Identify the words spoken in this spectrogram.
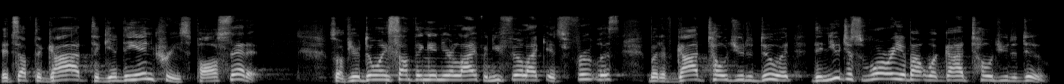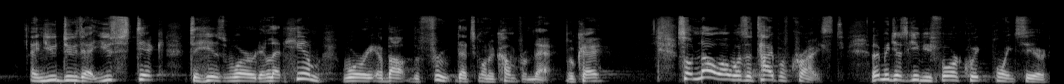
It's up to God to give the increase. Paul said it. So if you're doing something in your life and you feel like it's fruitless, but if God told you to do it, then you just worry about what God told you to do. And you do that. You stick to his word and let him worry about the fruit that's going to come from that. Okay? So Noah was a type of Christ. Let me just give you four quick points here.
